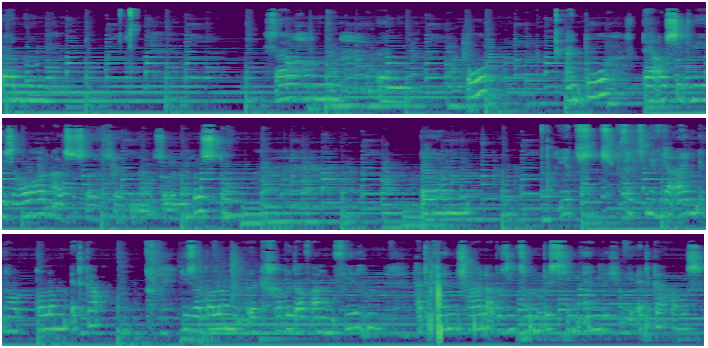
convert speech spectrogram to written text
ähm, Sauron ähm, Bo. Ein Bo, der aussieht wie Sauron, also solche, ne, so eine Rüstung. Ähm, jetzt fällt es mir wieder ein, genau, Gollum Edgar. Dieser Gollum äh, krabbelt auf allen Vieren, hat keine Schale, aber sieht so ein bisschen ähnlich wie Edgar aus.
